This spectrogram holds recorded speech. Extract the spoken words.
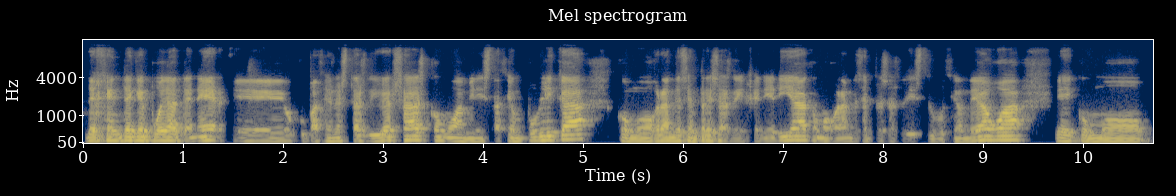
de gente que pueda tener eh, ocupaciones tan diversas como administración pública, como grandes empresas de ingeniería, como grandes empresas de distribución de agua, eh, como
